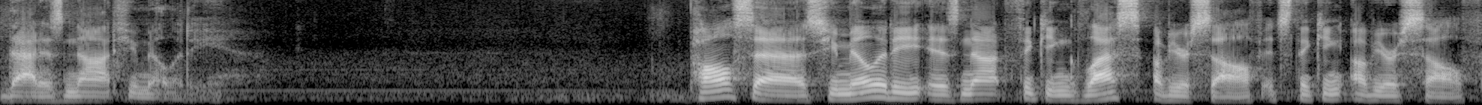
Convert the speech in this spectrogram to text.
That is not humility. Paul says humility is not thinking less of yourself, it's thinking of yourself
